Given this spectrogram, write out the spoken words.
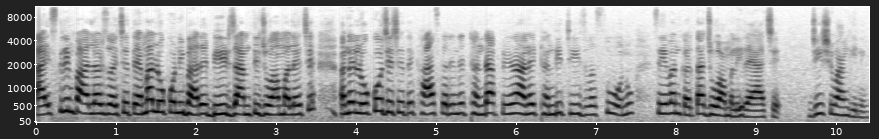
આઈસ્ક્રીમ પાર્લર્સ હોય છે, તેમાં લોકોની ભારે ભીડ જામતી જોવા મળે છે અને લોકો જે છે તે ખાસ કરીને ઠંડા પીણા અને ઠંડી ચીજ વસ્તુઓનું સેવન કરતા જોવા મળી રહ્યા છે. જી શિવાંગીની.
